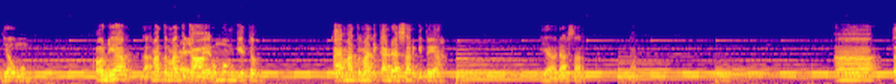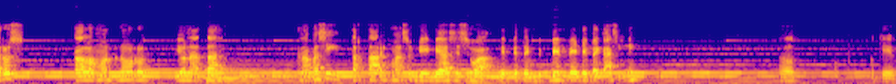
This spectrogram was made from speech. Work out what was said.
dia umum. Oh dia Nggak. matematika kayak umum gitu? Kayak matematika dasar gitu ya? Ya dasar. Nah, Eh, terus kalau menurut Yonatan kenapa sih tertarik masuk di beasiswa BPT BPDPKS ini Oh, Oke,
